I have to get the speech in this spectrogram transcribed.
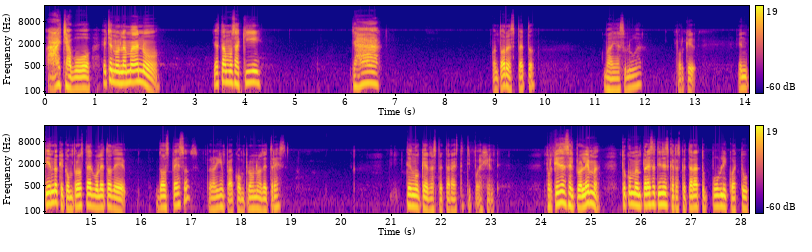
ay chavo, échanos la mano. Ya estamos aquí. Ya. Con todo respeto, vaya a su lugar. Porque entiendo que compró usted el boleto de dos pesos, pero alguien compró uno de tres. Tengo que respetar a este tipo de gente. Porque ese es el problema. Tú como empresa tienes que respetar a tu público, a tu,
